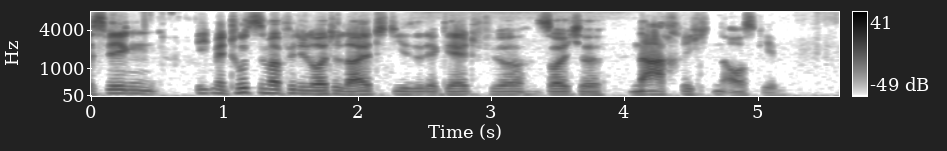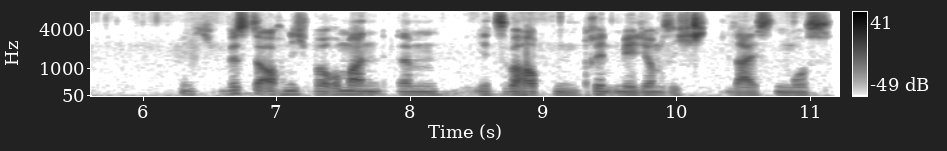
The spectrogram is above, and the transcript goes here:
deswegen, ich, mir tut es immer für die Leute leid, die ihr Geld für solche Nachrichten ausgeben. Ich wüsste auch nicht, warum man ähm, jetzt überhaupt ein Printmedium sich leisten muss.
